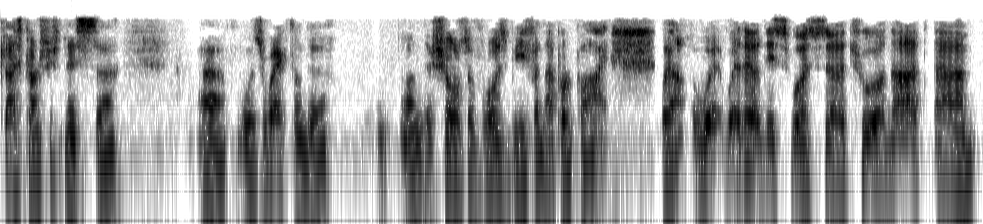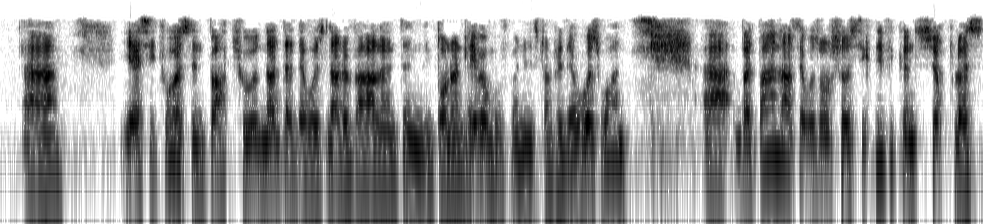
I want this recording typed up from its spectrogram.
class consciousness uh, was wrecked on the on the shores of roast beef and apple pie. Well, wh- whether this was uh, true or not, um, uh, yes, it was in part true. Not that there was not a violent and important labor movement in this country, there was one. Uh, but by and large, there was also a significant surplus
